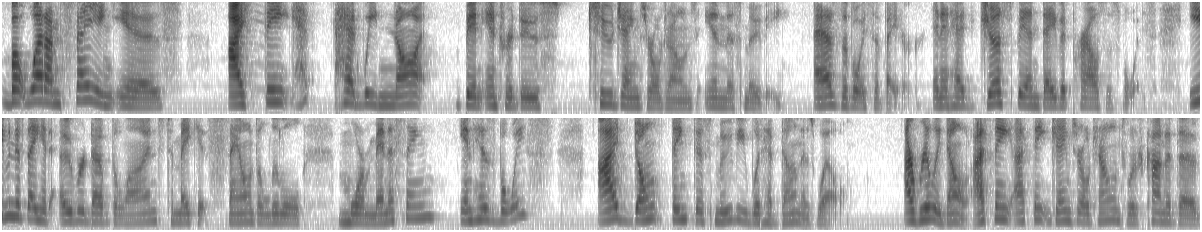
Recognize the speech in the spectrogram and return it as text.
But what I'm saying is, I think had we not been introduced to James Earl Jones in this movie as the voice of Vader, and it had just been David Prowse's voice, even if they had overdubbed the lines to make it sound a little more menacing in his voice, I don't think this movie would have done as well. I really don't. I think I think James Earl Jones was kind of the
